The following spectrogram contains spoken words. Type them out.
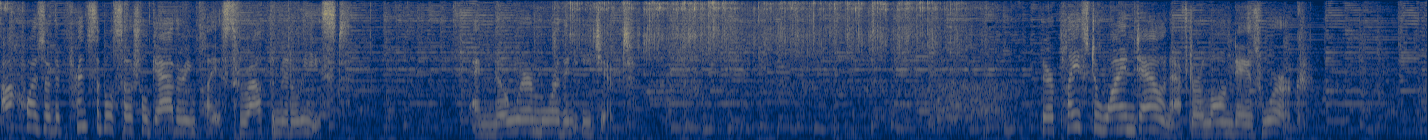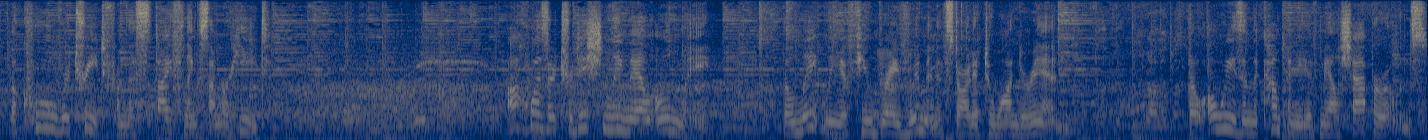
Ahwas are the principal social gathering place throughout the Middle East, and nowhere more than Egypt. They're a place to wind down after a long day's work, a cool retreat from the stifling summer heat. Ahwas are traditionally male only, though lately a few brave women have started to wander in, though always in the company of male chaperones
